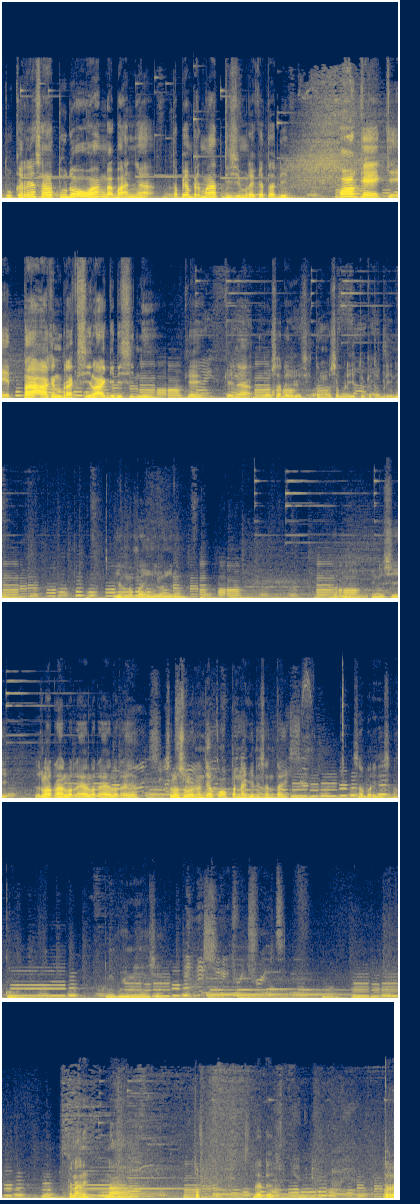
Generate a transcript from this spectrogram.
tukarnya satu doang, nggak banyak. Tapi hampir mati sih mereka tadi. Oke, kita akan beraksi lagi di sini. Oke, kayaknya nggak usah deh guys. Kita nggak usah beli itu, kita beli ini. Yang apa yang hilang-hilang? Aduh, ini sih lot lah, lot aja, lot aja, lot aja. Slow slow, nanti aku open lagi nih santai. Sabar guys, aku tunggu ini ya sih. Kena nih. Nah, tuh, lihat. Ter,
